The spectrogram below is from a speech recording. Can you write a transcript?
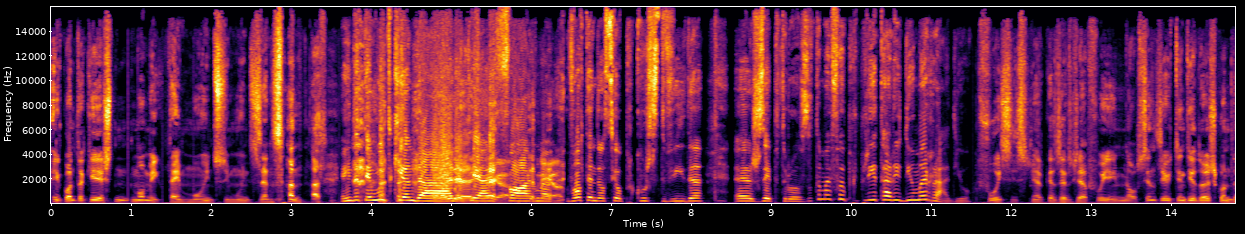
Enquanto aqui este meu amigo tem muitos e muitos anos a andar. Ainda tem muito que andar Olha, até à obrigado, reforma. obrigado. Voltando ao seu percurso de vida, eh, José Pedroso também foi proprietário de uma rádio. Fui, sim, senhor. Quer dizer, já fui em 1982, quando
